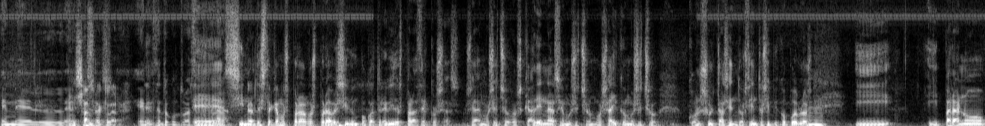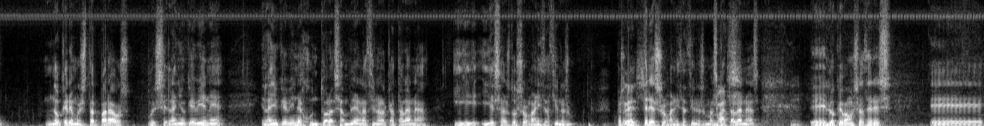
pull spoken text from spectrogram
En el en Santa Clara en el Centro Cultural Santa eh, Clara. si nos destacamos por algo es por haber sido un poco atrevidos para hacer cosas. O sea, hemos hecho dos cadenas, hemos hecho el mosaico, hemos hecho consultas en 200 y pico pueblos mm. y, y, para no no queremos estar parados, pues el año que viene, el año que viene junto a la Asamblea Nacional Catalana y, y esas dos organizaciones, perdón, tres, organizaciones más, catalanas, eh, lo que vamos a hacer es eh,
